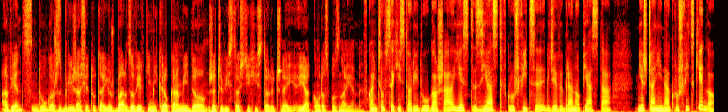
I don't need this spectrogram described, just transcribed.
a więc Długosz zbliża się tutaj już bardzo wielkimi krokami do rzeczywistości historycznej, jaką rozpoznajemy. W końcówce historii Długosza jest zjazd w Kruszwicy, gdzie wybrano Piasta, mieszczanina kruszwickiego,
